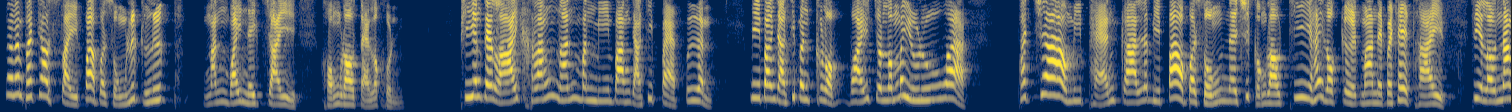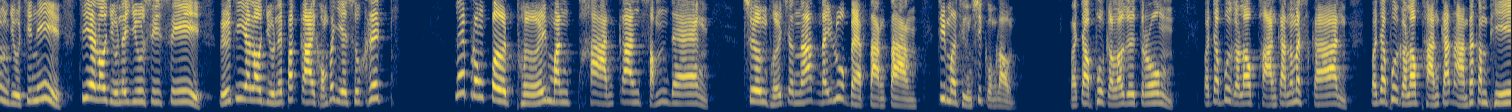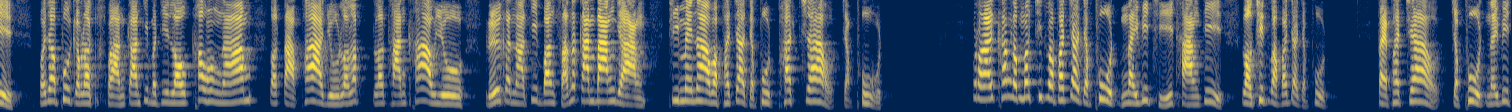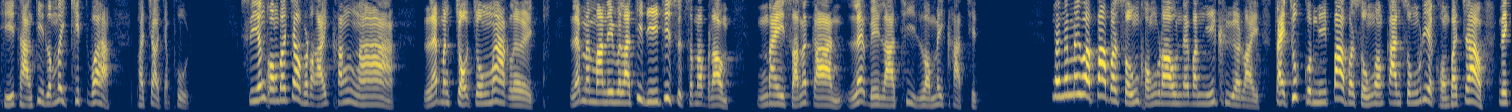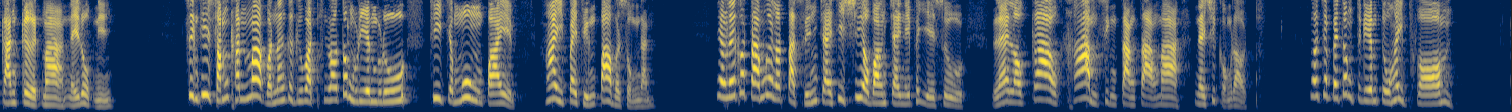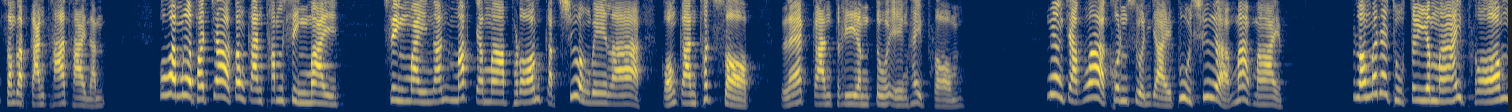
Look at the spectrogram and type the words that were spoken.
ดังนั้นพระเจ้าใส่ป้าประสงค์ลึกๆนั้นไว้ในใจของเราแต่ละคน เพียงแต่หลายครั้งนั้นมันมีบางอย่างที่แปดเปื้อน มีบางอย่างที่มันกลบไว้จนเราไม่รู้ว่า พระเจ้ามีแผนการและมีเป้าประสงค์ในชีวิตของเราที่ให้เราเกิดมาในประเทศไทยที่เรานั่งอยู่ที่นี่ที่เราอยู่ใน UCC หรือที่เราอยู่ในพระกายของพระเยซูคริสต์ และพระองค์เปิดเผยมันผ่านการสำแดง เชิงเผยชนะในรูปแบบต่างๆ ที่มาถึงชีวิตของเรา พระเจ้าพูดกับเราโดยตรง พระเจ้าพูดกับเราผ่านการนมัสการ พระเจ้าพูดกับเราผ่านการอ่านพระคัมภีร์ พระเจ้าพูดกับเราผ่านการที่บางทีเราเข้าห้องน้ำเราตากผ้าอยู่เรารับเราทานข้าวอยู่ หรือขณะที่บางสถานการณ์บางอย่าง ที่ไม่น่าว่าพระเจ้าจะพูดพระเจ้าจะพูดหลายครั้งเรามักคิดว่าพระเจ้าจะพูดในวิถีทางที่เราคิดว่าพระเจ้าจะพูด แต่พระเจ้าจะพูดในวิถีทางที่เราไม่คิดว่าพระเจ้าจะพูด เสียงของพระเจ้าหลายครั้งมา และมันโจจงมากเลย และมันมาในเวลาที่ดีที่สุดสำหรับเราในสถานการณ์และเวลาที่เราไม่คาดคิดนั้นไม่ว่าเป้าประสงค์ของเราในวันนี้คืออะไร แต่ทุกคนมีเป้าประสงค์ของการทรงเรียกของพระเจ้าในการเกิดมาในโลกนี้สิ่งที่สำคัญมากกว่านั้นก็คือว่าเราต้องเรียนรู้ที่จะมุ่งไปให้ไปถึงเป้าประสงค์นั้น อย่างไรก็ตามเมื่อเราตัดสินใจที่เชื่อวางใจในพระเยซู และเราก้าวข้ามสิ่งต่างๆมาในชีวิตของเรา เราจะไปต้องเตรียมตัวให้พร้อมสำหรับการท้าทายนั้น เพราะว่าเมื่อพระเจ้าต้องการทำสิ่งใหม่ สิ่งใหม่นั้นมักจะมาพร้อมกับช่วงเวลาของการทดสอบและการเตรียมตัวเองให้พร้อม เนื่องจากว่าคนส่วนใหญ่ผู้เชื่อมากมาย เราไม่ได้ถูกเตรียมมาให้พร้อม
